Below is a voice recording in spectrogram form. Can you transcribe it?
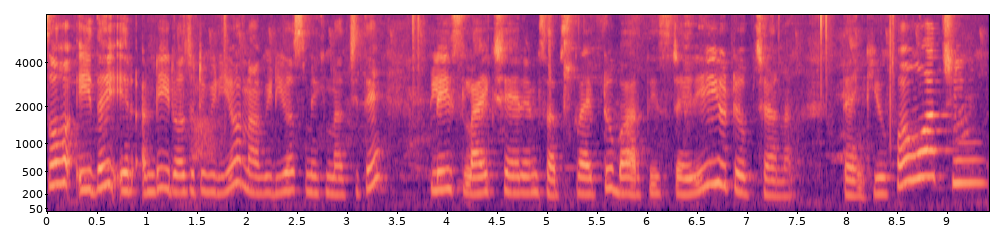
సో ఇదే ఇర్- అండి ఈరోజుటి వీడియో. నా వీడియోస్ మీకు నచ్చితే Please like, share and subscribe to Bharati's Dairy YouTube channel. Thank you for watching.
